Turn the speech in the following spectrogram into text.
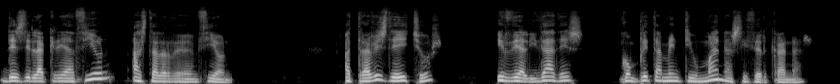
desde la creación hasta la redención, a través de hechos y realidades completamente humanas y cercanas?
